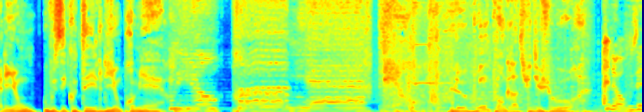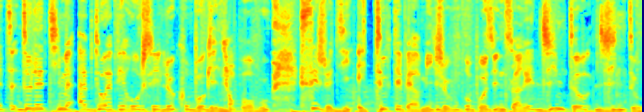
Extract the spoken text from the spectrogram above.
À Lyon, vous écoutez Lyon Première. Le bon plan gratuit du jour. Alors, vous êtes de la team Abdo Apéro, j'ai le combo gagnant pour vous. C'est jeudi et tout est permis. Je vous propose une soirée Jimto Ginto.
